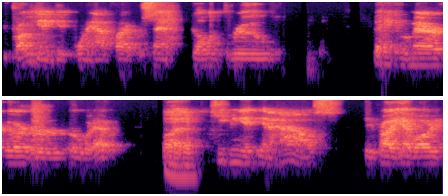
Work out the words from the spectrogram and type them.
you're probably gonna get four and a half, five percent going through Bank of America or, or whatever. But keeping it in a house, they probably have already,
